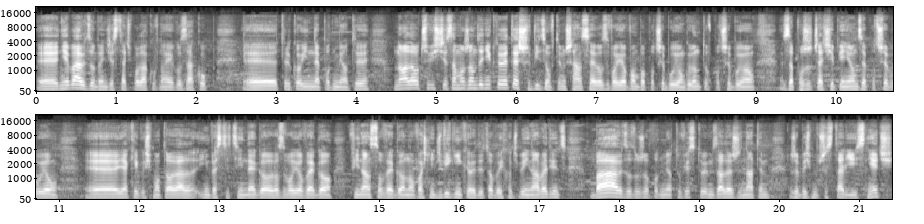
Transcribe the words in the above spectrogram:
e, nie bardzo będzie stać Polaków na jego zakup, tylko inne podmioty. No ale oczywiście samorządy niektóre też widzą w tym szansę rozwojową, bo potrzebują gruntów, potrzebują zapożyczać się pieniądze, potrzebują jakiegoś motora inwestycyjnego, rozwojowego, finansowego, no właśnie dźwigni kredytowej choćby i nawet, więc bardzo dużo podmiotów jest, którym zależy na tym, żebyśmy przestali istnieć,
